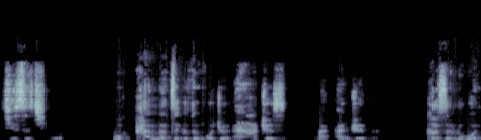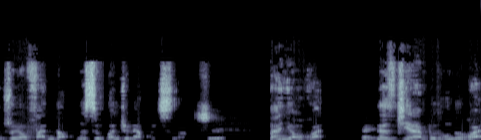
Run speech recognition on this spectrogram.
及时击落。我看了这个灯，我觉得哎，它确实蛮安全的。可是如果你说要反导，那是完全两回事了。是弹要换，对，那是截然不同的换。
